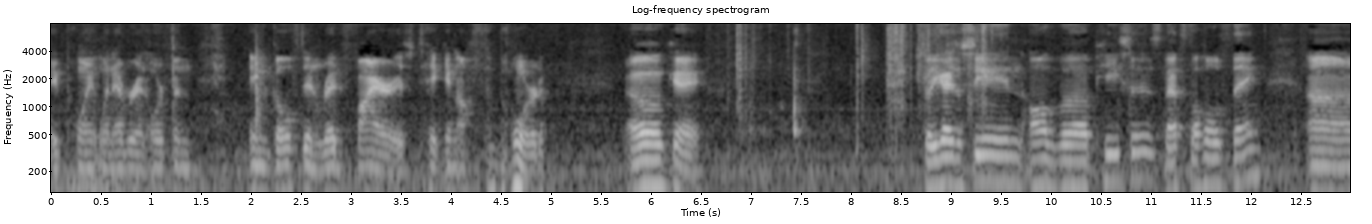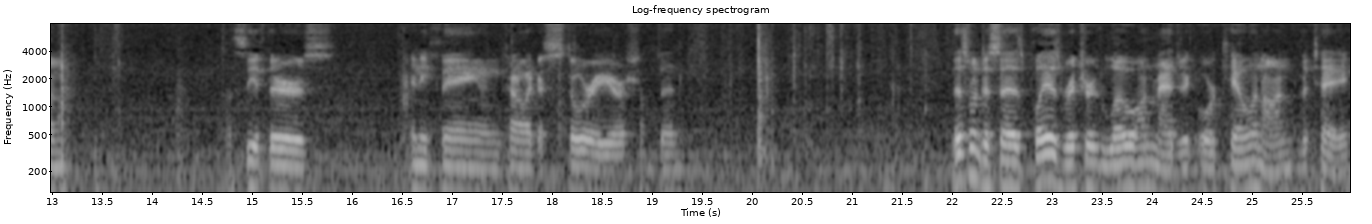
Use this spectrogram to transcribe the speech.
a point whenever an orphan engulfed in red fire is taken off the board. Okay. So you guys have seen all the pieces. That's the whole thing. Um, let's see if there's anything kind of like a story or something. This one just says, play as Richard, low on magic, or Cale-Anon Vitae,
